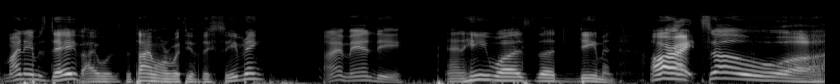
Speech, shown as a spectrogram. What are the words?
My name is Dave. I was the Time Lord with you this evening. I'm Andy. and he was the demon. All right, so uh,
